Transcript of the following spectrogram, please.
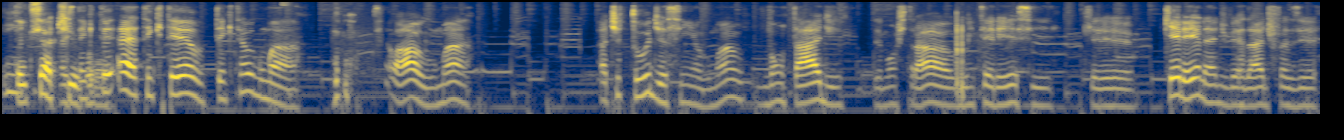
Tem que ser Mas ativo. tem que né? ter, é, tem que ter, tem que ter alguma, sei lá, alguma atitude assim, alguma vontade, demonstrar algum interesse, querer, querer, né, de verdade fazer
